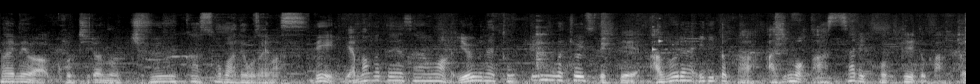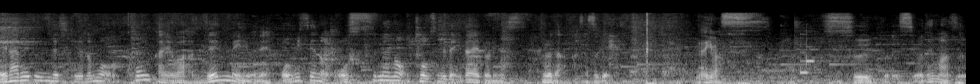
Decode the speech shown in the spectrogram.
杯目はこちらの中華そばでございます。で、山形屋さんはいろいろね、トッピングがチョイスできて、油入りとか味もあっさりこってりとか選べるんですけれども、今回は全メニューね、お店のおすすめの調整でいただいております。それでは早速、いただきます。スープですよね、まず。う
